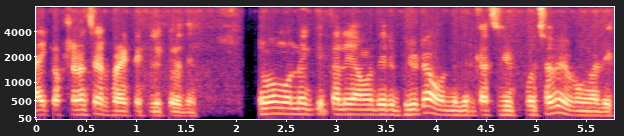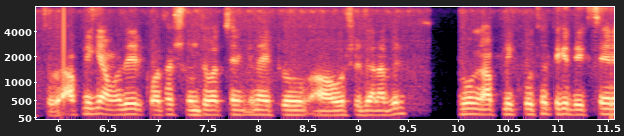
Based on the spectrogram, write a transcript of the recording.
লাইক অপশন আছে, ওর পরে একটা ক্লিক করে দিন। এবং অন্যকে তাহলে আমাদের ভিডিওটা অন্যদের কাছে পৌঁছাবে এবং দেখতে হবে। আপনি কি আমাদের কথা শুনতে পাচ্ছেন কিনা একটু অবশ্যই জানাবেন। এবং আপনি কোথা থেকে দেখছেন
